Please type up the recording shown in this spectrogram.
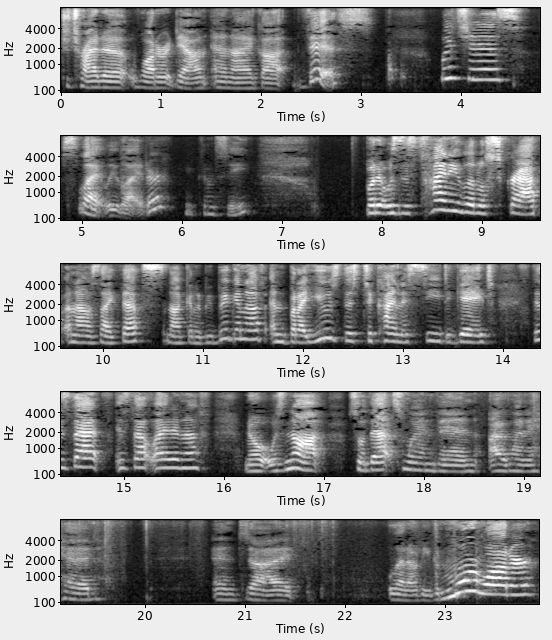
to try to water it down. And I got this, which is slightly lighter, you can see but it was this tiny little scrap and I was like, that's not going to be big enough. And, but I used this to kind of see to gauge, is that, is that light enough? No, it was not. So that's when then I went ahead and I let out even more water,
